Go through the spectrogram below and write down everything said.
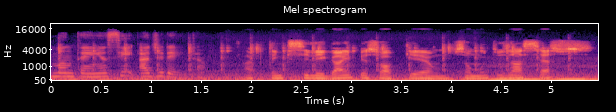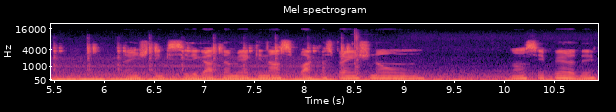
Mantenha-se à direita. Aqui tem que se ligar, hein, pessoal, porque são muitos acessos. A gente tem que se ligar também aqui nas placas pra gente não, não se perder.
